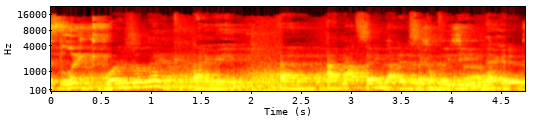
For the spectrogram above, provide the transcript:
Where's the link? Where's the link? I mean, and I'm not saying that it's a completely uh, negative.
